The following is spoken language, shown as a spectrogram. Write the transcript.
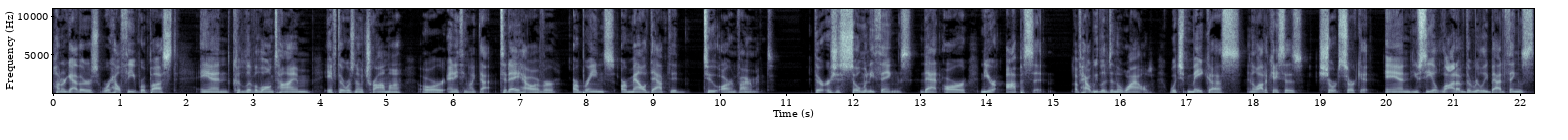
hunter gatherers were healthy, robust, and could live a long time if there was no trauma or anything like that. Today, however, our brains are maladapted to our environment. There are just so many things that are near opposite of how we lived in the wild, which make us, in a lot of cases, short circuit. And you see a lot of the really bad things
